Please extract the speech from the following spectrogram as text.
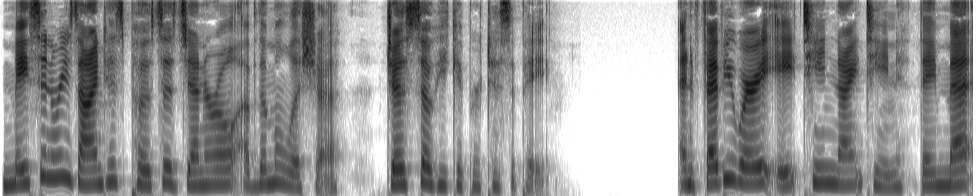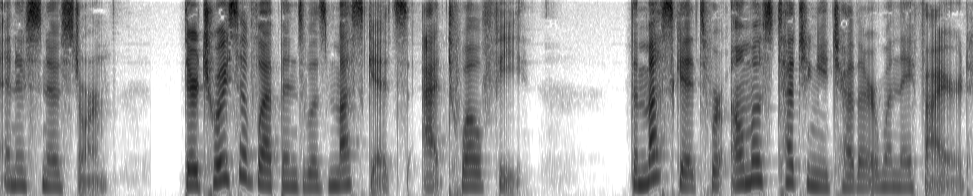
Mason resigned his post as general of the militia just so he could participate. In February 1819, they met in a snowstorm. Their choice of weapons was muskets at 12 feet. The muskets were almost touching each other when they fired.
